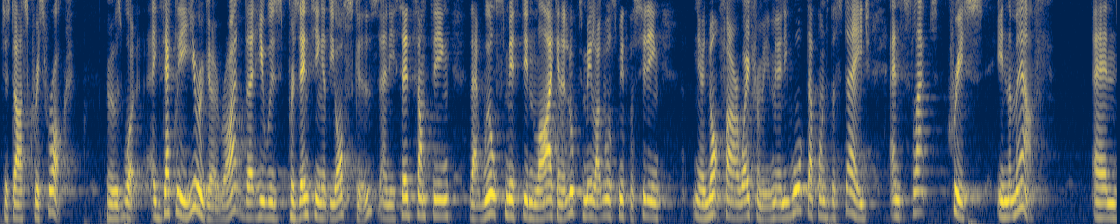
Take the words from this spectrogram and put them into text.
Just ask Chris Rock. It was what, exactly a year ago, right? That he was presenting at the Oscars and he said something that Will Smith didn't like, and it looked to me like Will Smith was sitting, you know, not far away from him. And he walked up onto the stage and slapped Chris in the mouth. And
